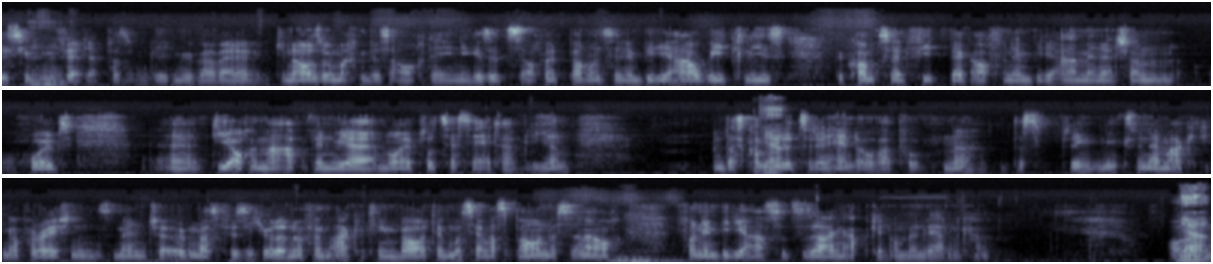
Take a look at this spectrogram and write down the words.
bisschen mhm. unfair der Person gegenüber, weil genau so machen wir es auch. Derjenige sitzt auch mit bei uns in den BDA-Weeklies, bekommt sein Feedback auch von den BDA-Managern, holt äh, die auch immer ab, wenn wir neue Prozesse etablieren. Und das kommt ja. wieder zu den Handover-Punkten. Ne? Das bringt nichts, wenn der Marketing Operations Manager irgendwas für sich oder nur für Marketing baut. Der muss ja was bauen, was dann auch von den BDAs sozusagen abgenommen werden kann. Und ja.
